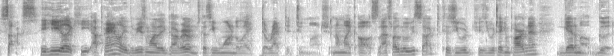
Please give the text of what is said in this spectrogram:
sucks. He he like he apparently the reason why they got rid of him is because he wanted to like direct it too much. And I'm like, oh, so that's why the movie sucked because you were cause you were taking part in it. Get him out, good.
